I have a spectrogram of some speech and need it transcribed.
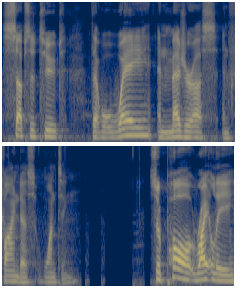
substitute that will weigh and measure us and find us wanting. So, Paul rightly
